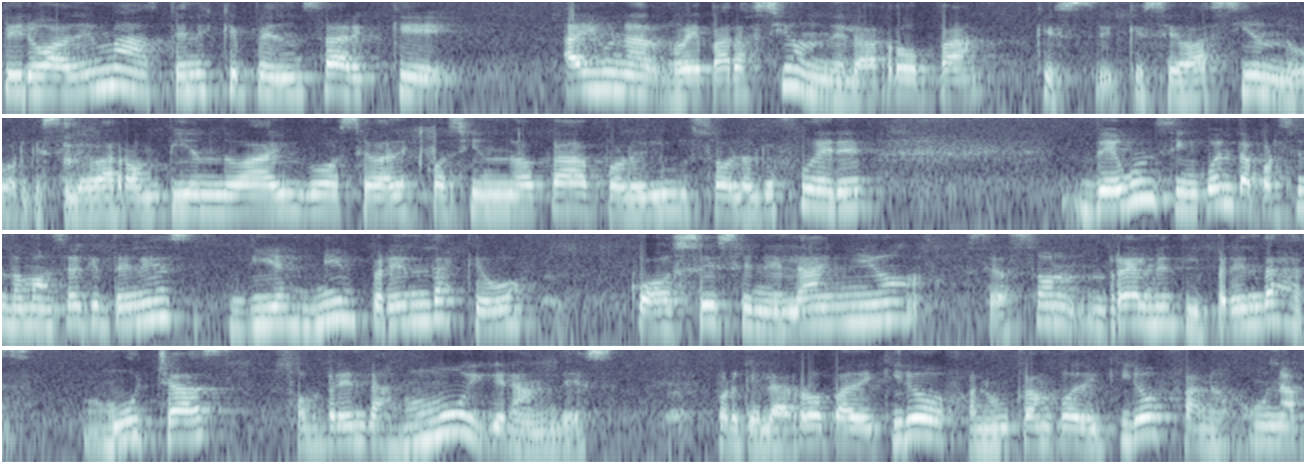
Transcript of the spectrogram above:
pero además tenés que pensar que hay una reparación de la ropa que se, va haciendo porque se le va rompiendo algo, se va descosiendo acá por el uso o lo que fuere, de un 50% más, o sea que tenés 10.000 prendas que vos coses en el año, o sea, son realmente, y prendas muchas, son prendas muy grandes, porque la ropa de quirófano, un campo de quirófano, una,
